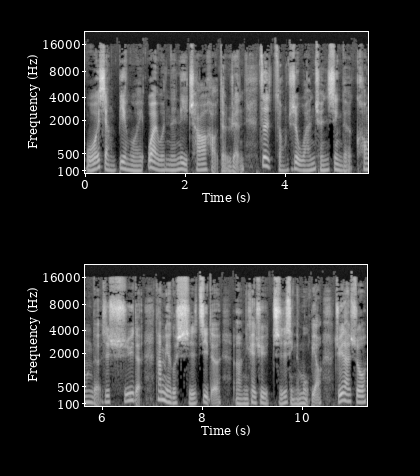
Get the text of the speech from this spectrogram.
我想变为外文能力超好的人，这种就是完全性的空的，是虚的，它没有个实际的，呃，你可以去执行的目标。举例来说，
